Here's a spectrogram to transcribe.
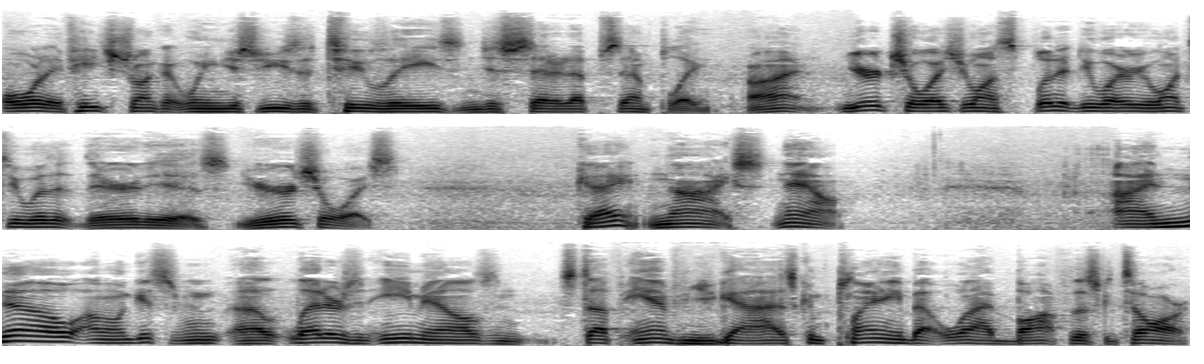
Or they've heat shrunk it, we can just use the two leads and just set it up simply. All right? Your choice. You want to split it, do whatever you want to with it. There it is. Your choice. Okay? Nice. Now, I know I'm to get some uh, letters and emails and stuff in from you guys complaining about what I bought for this guitar.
